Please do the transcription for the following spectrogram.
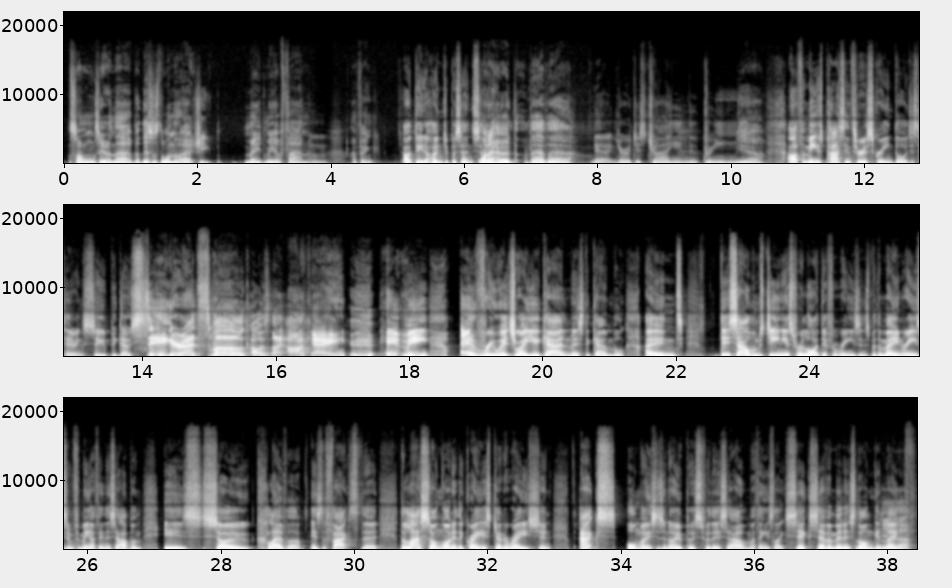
songs here and there, but this is the one that actually made me a fan. Mm. I think Oh, dude, 100% so. when I heard "They're There," yeah, you're just trying to breathe. Yeah. Oh, for me, it was passing through a screen door, just hearing Soupy go, cigarette smoke. I was like, okay, hit me every which way you can, Mr. Campbell. And this album's genius for a lot of different reasons, but the main reason for me, I think this album is so clever, is the fact that the last song on it, The Greatest Generation, acts almost as an opus for this album. I think it's like six, seven minutes long in Yeah. length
